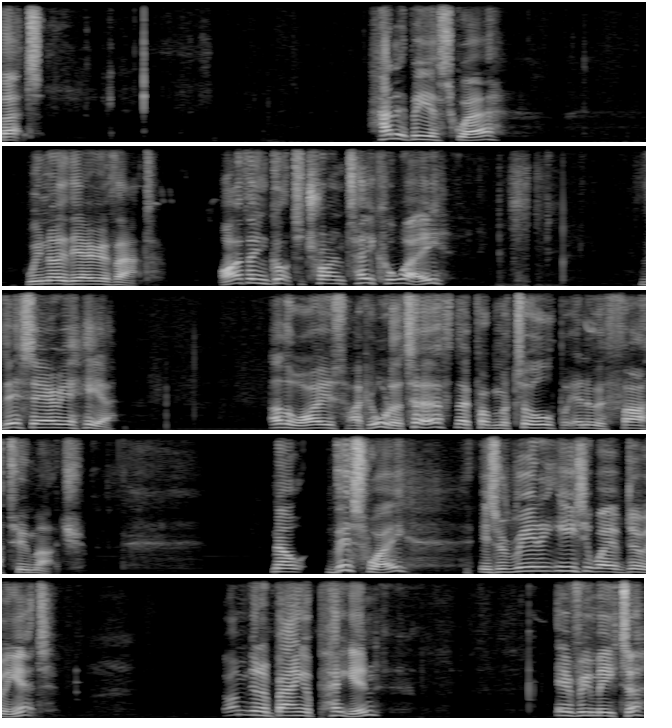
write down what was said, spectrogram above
that had it be a square, we know the area of that. I've then got to try and take away this area here. Otherwise, I could order the turf, no problem at all, but end up with far too much. Now, this way is a really easy way of doing it. I'm going to bang a peg in every metre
